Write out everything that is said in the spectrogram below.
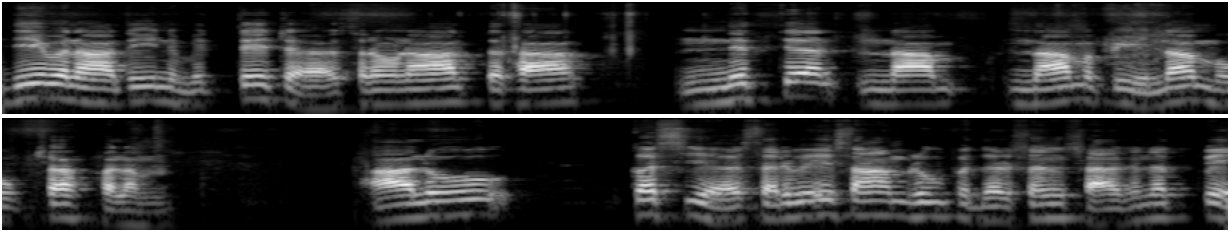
जीवनादि निमित्ते च श्रवणात् तथा नित्य नाम नामपि न मोक्ष फलम। आलोकस्य सर्वेशा रूप दर्शन साधनत्वे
